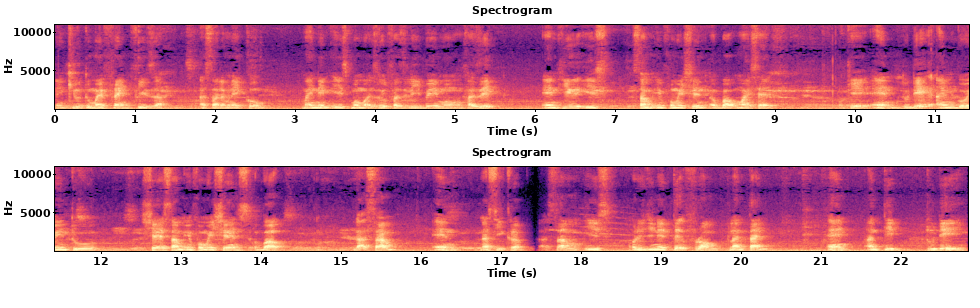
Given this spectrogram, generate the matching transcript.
Thank you to my friend Fiza. Assalamualaikum. My name is Muhammad Zulfadzli bin Muhammad Fadzil and here is some information about myself. Okay, and today I'm going to share some informations about laksam and nasi kerabu. Laksam is originated from Kelantan and until today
